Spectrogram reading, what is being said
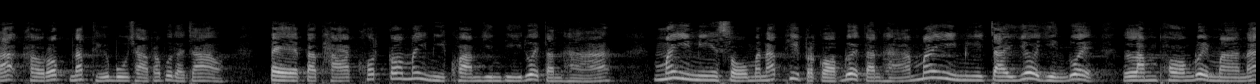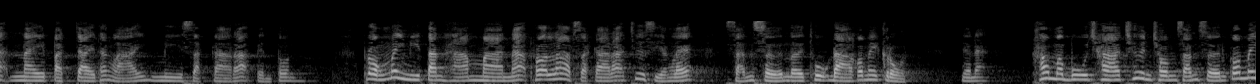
ระเคารพนับถือบูชาพระพุทธเจ้า แต่ตถาคตก็ไม่มีความยินดีด้วยตัณหา ไม่มีโสมนัสที่ประกอบด้วยตัณหา ไม่มีใจเย่อหยิ่งด้วยลำพองด้วยมานะในปัจจัยทั้งหลายมีสักการะเป็นต้น ระองค์ไม่มีตัณหามานะ เพราะลาบสักการะชื่อเสียงและสรรเสริญเลยถูกด่าก็ไม่โกรธเนี่ยนะเข้ามาบูชาชื่นชมสรรเสริญก็ไม่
